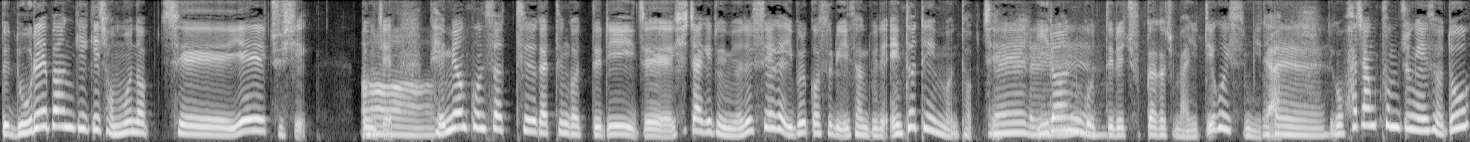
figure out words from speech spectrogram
또 노래방 기기 전문 업체의 주식 또 이제 아. 대면 콘서트 같은 것들이 이제 시작이 되면 수혜가 입을 것으로 예상되는 엔터테인먼트 업체 네네. 이런 곳들의 주가가 좀 많이 뛰고 있습니다. 네. 그리고 화장품 중에서도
